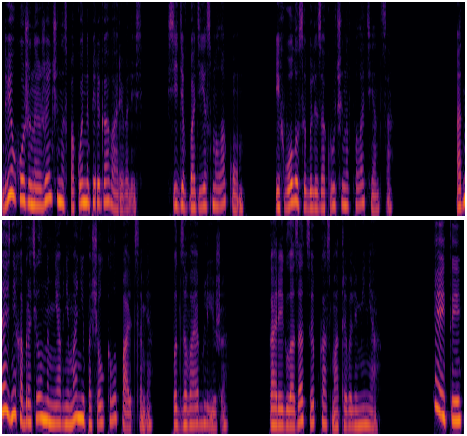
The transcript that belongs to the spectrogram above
Две ухоженные женщины спокойно переговаривались, сидя в бадье с молоком. Их волосы были закручены в полотенце. Одна из них обратила на меня внимание и пощелкала пальцами, подзывая ближе. Карие глаза цепко осматривали меня. «Эй ты,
